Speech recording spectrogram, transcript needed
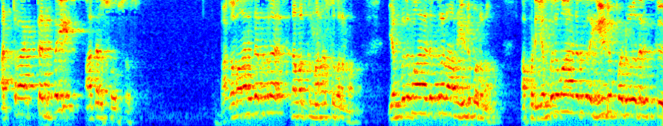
அட்ராக்டட் பை அதர் சோர்சஸ் பகவானிடத்துல நமக்கு மனசு வரணும். எம்பெருமானிடத்துல நாம் ஈடுபடணும். அப்படி எம்பெருமானிடத்துல ஈடுபடுவதற்கு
